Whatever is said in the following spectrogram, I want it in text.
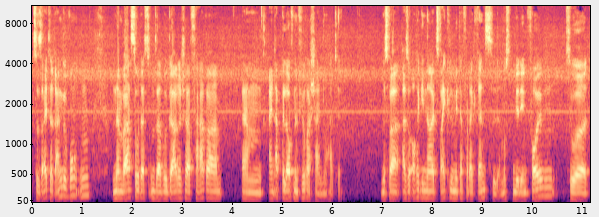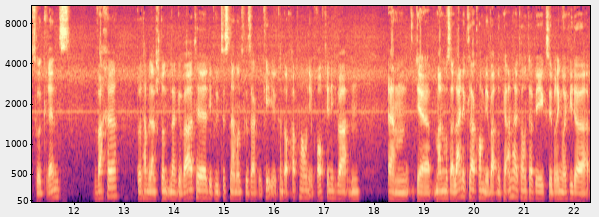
zur Seite rangewunken und dann war es so, dass unser bulgarischer Fahrer ähm, einen abgelaufenen Führerschein nur hatte. Und das war also original zwei Kilometer vor der Grenze. Da mussten wir den folgen zur, zur Grenzwache Dort haben wir dann stundenlang gewartet. Die Polizisten haben uns gesagt, okay, ihr könnt auch abhauen, ihr braucht hier nicht warten. Ähm, der Mann muss alleine klarkommen, ihr wart nur per Anhalter unterwegs, wir bringen euch wieder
